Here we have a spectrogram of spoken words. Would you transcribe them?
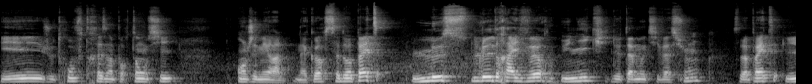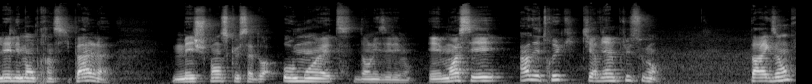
et je trouve très important aussi en général. D'accord? Ça doit pas être le, le driver unique de ta motivation, ça doit pas être l'élément principal, mais je pense que ça doit au moins être dans les éléments. Et moi, c'est un des trucs qui revient le plus souvent. Par exemple,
